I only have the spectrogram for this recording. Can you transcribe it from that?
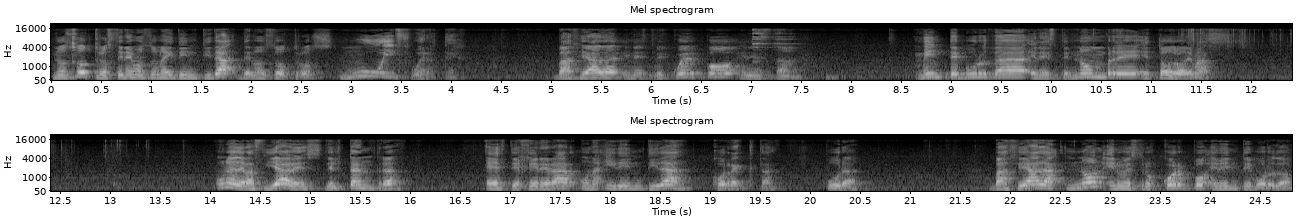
Nosotros tenemos una identidad de nosotros muy fuerte, basada en este cuerpo, en esta mente burda, en este nombre y todo lo demás. Una de las llaves del Tantra es de generar una identidad correcta, pura, basada no en nuestro cuerpo y mente burdo,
